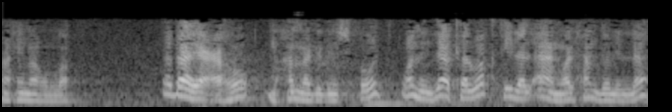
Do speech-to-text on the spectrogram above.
رحمه الله فبايعه محمد بن سعود ومن ذاك الوقت إلى الآن والحمد لله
